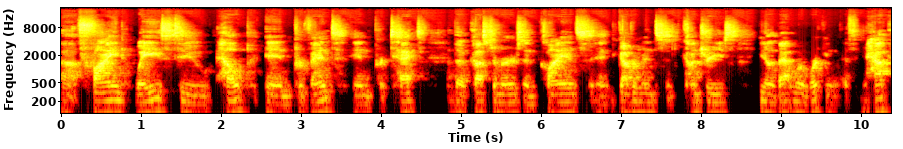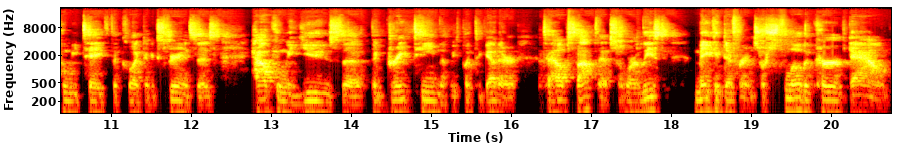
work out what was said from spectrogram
uh, find ways to help and prevent and protect the customers and clients and governments and countries you know that we're working with. How can we take the collective experiences? How can we use the the great team that we've put together to help stop this or at least make a difference or slow the curve down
